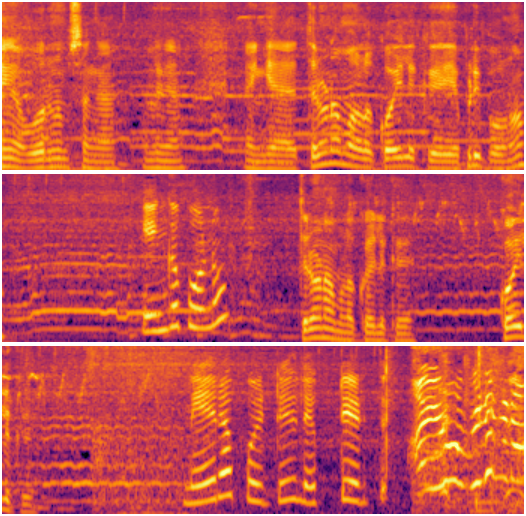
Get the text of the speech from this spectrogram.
ஏங்க ஒரு நிமிஷங்க இல்லைங்க இங்கே திருவண்ணாமலை கோயிலுக்கு எப்படி போகணும்? எங்க போகணும்? திருவண்ணாமலை கோயிலுக்கு. கோயிலுக்கு. நேரா போயிட்டு லெஃப்ட் எடுத்து ஐயோ விடுங்கடா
